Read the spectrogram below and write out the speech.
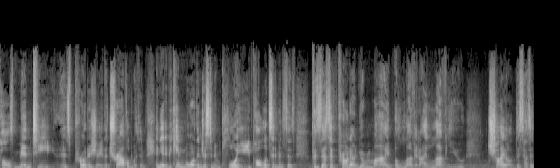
Paul's mentee, his protege that traveled with him. And yet he became more than just an employee. Paul looks at him and says, Possessive pronoun, you're my beloved. I love you, child. This has a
